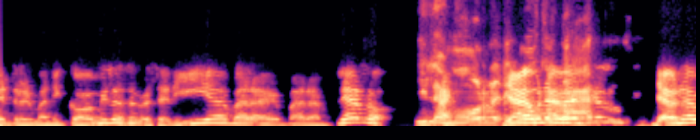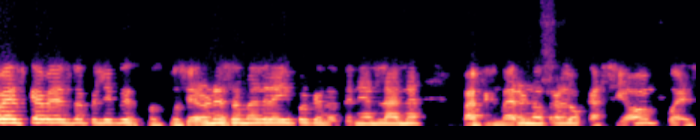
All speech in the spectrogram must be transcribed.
entre el manicomio y la cervecería para, para ampliarlo. Y la Ay, morra. y ya los una vez que-. Ya una vez que ves la película, pues pusieron esa madre ahí porque no tenían lana para filmar en otra locación, pues.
